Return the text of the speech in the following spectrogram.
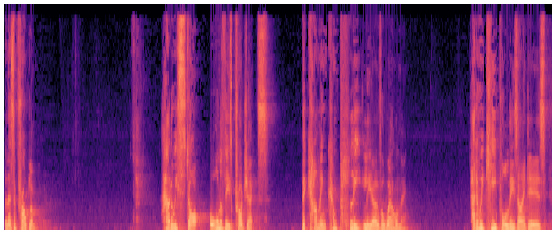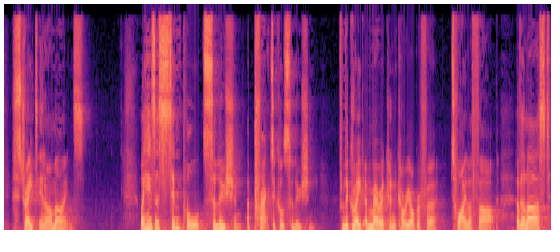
But there's a problem. How do we stop all of these projects becoming completely overwhelming? How do we keep all these ideas straight in our minds? Well, here's a simple solution, a practical solution from the great American choreographer Twyla Tharp. Over the last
